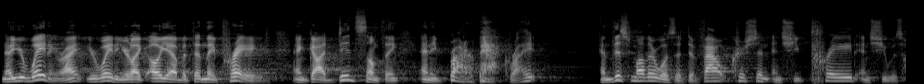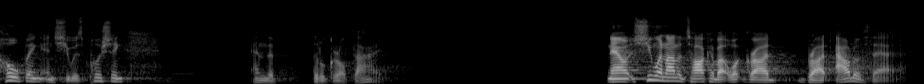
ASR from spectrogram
Now you're waiting, right? You're waiting. You're like, oh yeah, but then they prayed and God did something and He brought her back, right? And this mother was a devout Christian and she prayed and she was hoping and she was pushing, and the little girl died. Now, she went on to talk about what God brought out of that.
